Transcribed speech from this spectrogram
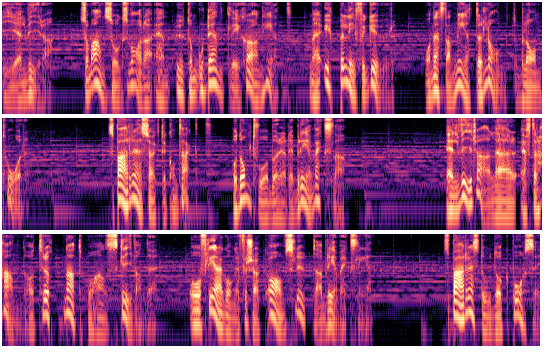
i Elvira som ansågs vara en utomordentlig skönhet med ypperlig figur och nästan meterlångt blont hår. Sparre sökte kontakt och de två började brevväxla. Elvira lär efterhand ha tröttnat på hans skrivande och flera gånger försökt avsluta brevväxlingen. Sparre stod dock på sig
